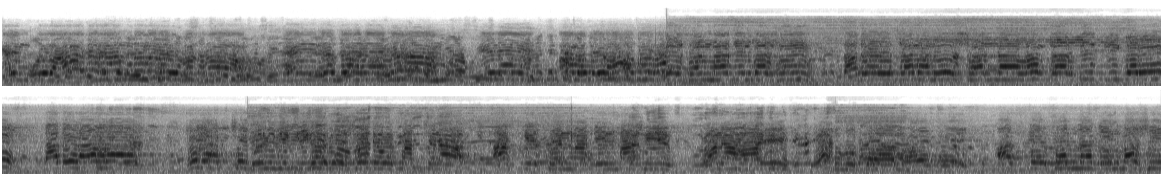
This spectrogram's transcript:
কিন্তু আমাদের আন্দোলনের কথা এই সন্ন্যাসীনবাসী তাদের যোগাচ্ছে বিক্রি করব সেটাও পাচ্ছে না। আজকে সেন্ট মার্টিনবাসী অনাহারে কম হয়েছে। আজকে সেন্ট মার্টিনবাসী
